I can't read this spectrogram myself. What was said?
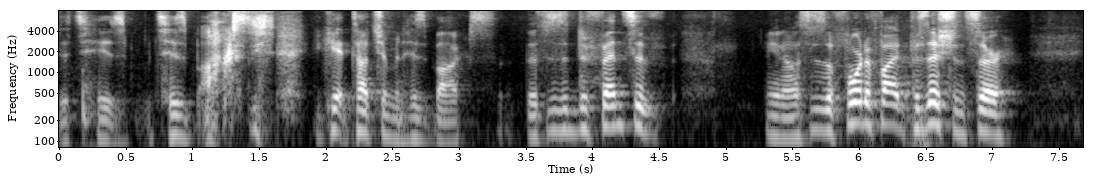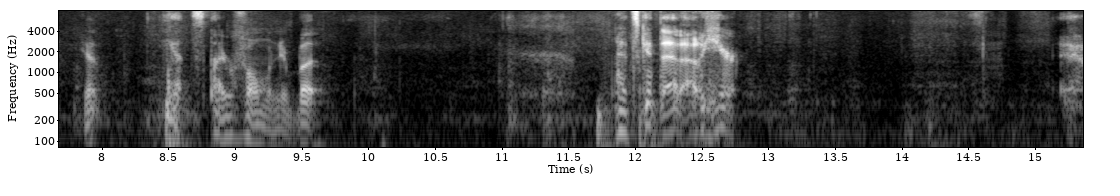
It's, his. It's his box. you can't touch him in his box. This is a defensive. You know, this is a fortified position, sir. You got, you got styrofoam on your butt. Let's get that out of here. Yeah.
